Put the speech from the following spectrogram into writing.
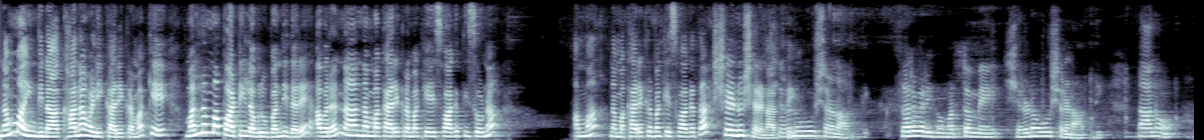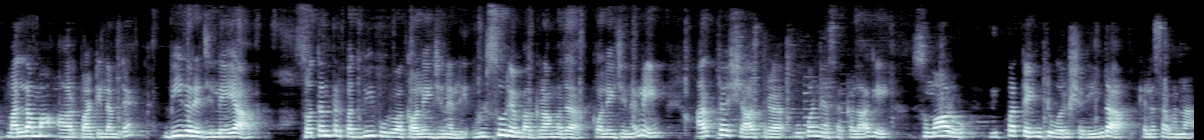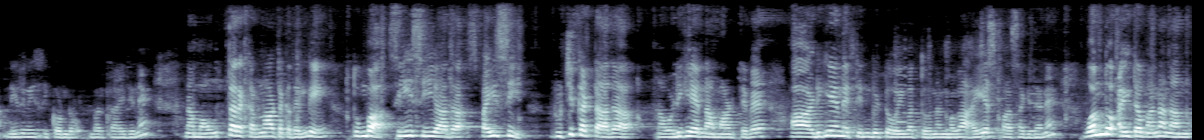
ನಮ್ಮ ಇಂದಿನ ಖಾನಾವಳಿ ಕಾರ್ಯಕ್ರಮಕ್ಕೆ ಮಲ್ಲಮ್ಮ ಪಾಟೀಲ್ ಅವರು ಬಂದಿದ್ದಾರೆ. ಅವರನ್ನ ನಮ್ಮ ಕಾರ್ಯಕ್ರಮಕ್ಕೆ ಸ್ವಾಗತಿಸೋಣ. ಅಮ್ಮ, ನಮ್ಮ ಕಾರ್ಯಕ್ರಮಕ್ಕೆ ಸ್ವಾಗತ. ಶರಣು ಶರಣಾರ್ಥಿ. ಶರಣು ಶರಣಾರ್ಥಿ. ಸರ್ವರಿಗೂ ಮತ್ತೊಮ್ಮೆ ಶರಣವು ಶರಣಾರ್ಥಿ. ನಾನು ಮಲ್ಲಮ್ಮ ಆರ್ ಪಾಟೀಲ್ ಅಂತೆ. ಬೀದರ ಜಿಲ್ಲೆಯ ಸ್ವತಂತ್ರ ಪದವಿ ಪೂರ್ವ ಕಾಲೇಜಿನಲ್ಲಿ, ಹುಲ್ಸೂರ್ ಎಂಬ ಗ್ರಾಮದ ಕಾಲೇಜಿನಲ್ಲಿ ಅರ್ಥಶಾಸ್ತ್ರ ಉಪನ್ಯಾಸಕಳಾಗಿ ಸುಮಾರು ಇಪ್ಪತ್ತೆಂಟು ವರ್ಷದಿಂದ ಕೆಲಸವನ್ನು ನಿರ್ವಹಿಸಿಕೊಂಡು ಬರ್ತಾ ಇದ್ದೀನಿ. ನಮ್ಮ ಉತ್ತರ ಕರ್ನಾಟಕದಲ್ಲಿ ತುಂಬ ಸಿಹಿ ಸಿಹಿಯಾದ ಸ್ಪೈಸಿ ರುಚಿಕಟ್ಟಾದ ನಾವು ಅಡುಗೆಯನ್ನು ಮಾಡ್ತೇವೆ. ಆ ಅಡುಗೆಯನ್ನೇ ತಿಂದ್ಬಿಟ್ಟು ಇವತ್ತು ನನ್ನ ಮಗ ಐ ಎಸ್ ಪಾಸ್ ಆಗಿದ್ದಾನೆ. ಒಂದು ಐಟಮನ್ನು ನಾನು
